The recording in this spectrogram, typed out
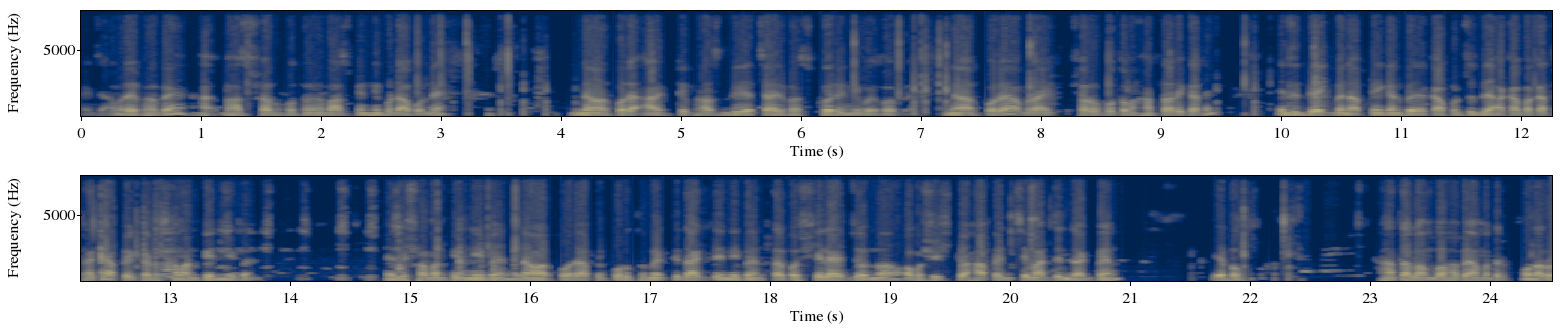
এই যে আমরা এভাবে ভাঁজ, সর্বপ্রথমে ভাঁজ নিব ডাবলে। নেওয়ার পরে আরেকটি ভাঁজ দিয়ে চার ভাঁজ করে নিব এভাবে। নেওয়ার পরে আমরা সর্বপ্রথম হাতার এখানে, এই যে দেখবেন আপনি এখানে কাপড় যদি আঁকা বাঁকা থাকে, আপনি এখানে সমান করে নেবেন। এই যে সমান করে নেবেন, নেওয়ার পরে আপনি প্রথমে একটি দাগ দিয়ে নেবেন, তারপর সেলাইয়ের জন্য অবশিষ্ট হাফ ইঞ্চি মার্জিন রাখবেন। এবং হাতা লম্বা হবে আমাদের পনেরো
